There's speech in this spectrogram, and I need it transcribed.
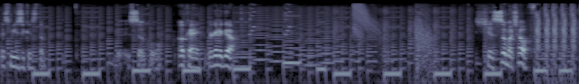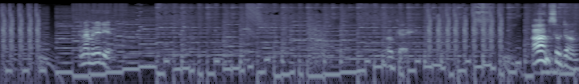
This music is the is so cool. Okay, we're gonna go. She has so much health. And I'm an idiot. Okay. Ah, I'm so dumb.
